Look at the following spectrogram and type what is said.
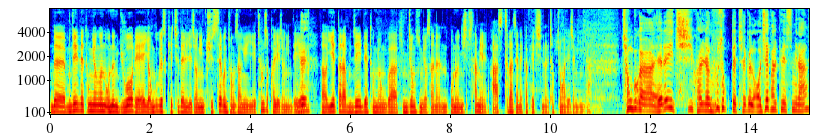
네, 문재인 대통령은 오는 6월에 영국에서 개최될 예정인 G7 정상회의에 참석할 예정인데요. 네. 어, 이에 따라 문재인 대통령과 김정숙 여사는 오는 23일 아스트라제네카 백신을 접종할 예정입니다. 정부가 LH 관련 후속 대책을 어제 발표했습니다.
